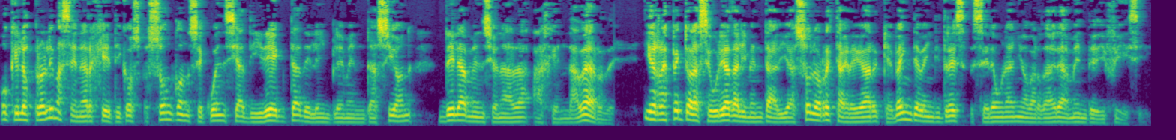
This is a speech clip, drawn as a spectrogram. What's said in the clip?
o que los problemas energéticos son consecuencia directa de la implementación de la mencionada Agenda Verde. Y respecto a la seguridad alimentaria, solo resta agregar que 2023 será un año verdaderamente difícil.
